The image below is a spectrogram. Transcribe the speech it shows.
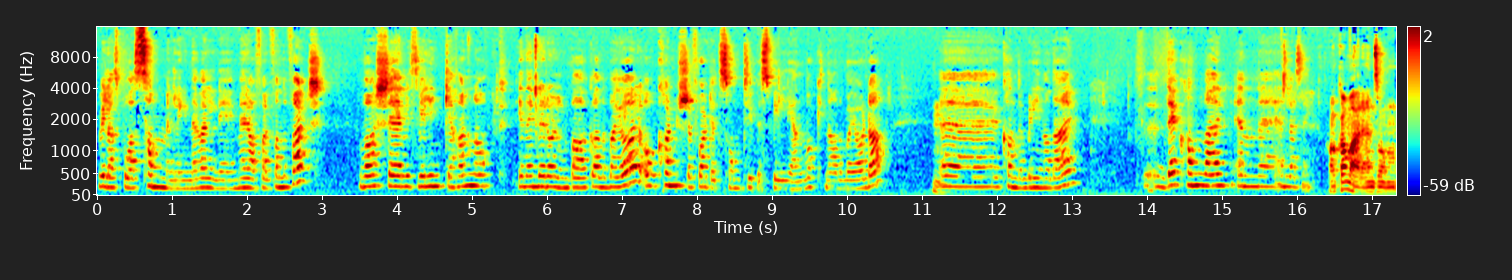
vil ha spå å sammenligne veldig med Rafael van der Fart. Hva skjer hvis vi linker han opp i den rollen bak Adebayor, og kanskje får til et sånn type spill igjen? Våkner Adebayor da? Mm. Eh, kan det bli noe der? Det kan være en, eh, en løsning. Han kan være en sånn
